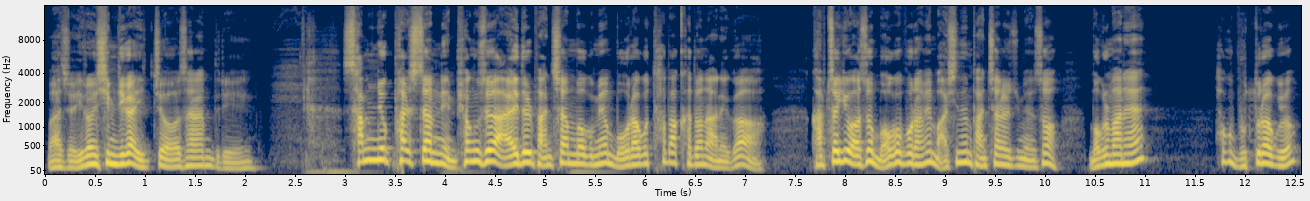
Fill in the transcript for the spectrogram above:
맞아. 이런 심리가 있죠, 사람들이. 3683님, 평소에 아이들 반찬 먹으면 뭐라고 타박하던 아내가 갑자기 와서 먹어보라면 맛있는 반찬을 주면서 먹을만해? 하고 묻더라고요.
